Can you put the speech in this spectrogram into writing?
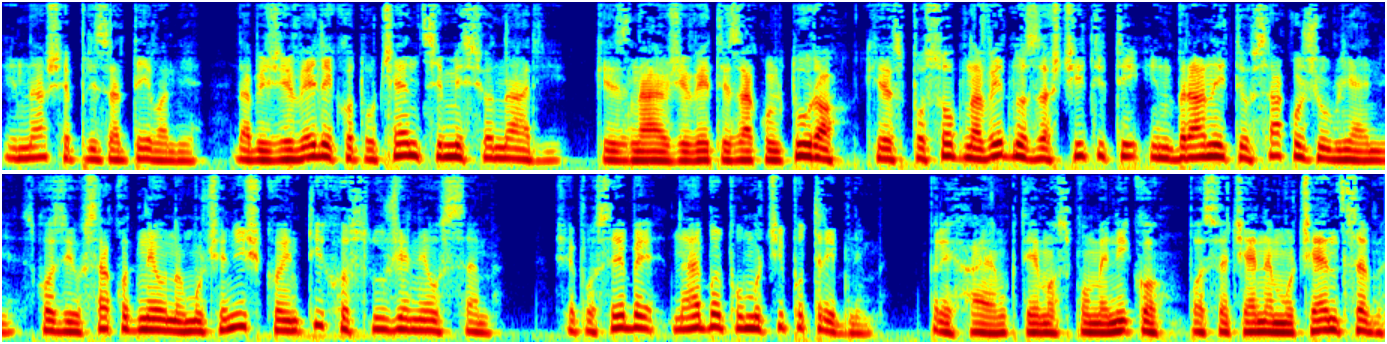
in naše prizadevanje, da bi živeli kot učenci misionarji, ki znajo živeti za kulturo, ki je sposobna vedno zaščititi in braniti vsako življenje skozi vsakodnevno mučeniško in tiho služenje vsem, še posebej najbolj pomoči potrebnim. Prihajam k temu spomeniku, posvečenem učencem,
